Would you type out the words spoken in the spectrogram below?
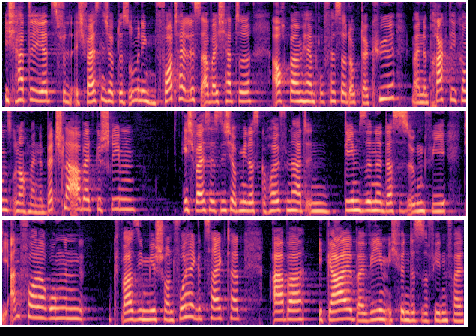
Ich hatte jetzt, ich weiß nicht, ob das unbedingt ein Vorteil ist, aber ich hatte auch beim Herrn Professor Dr. Kühl meine Praktikums- und auch meine Bachelorarbeit geschrieben. Ich weiß jetzt nicht, ob mir das geholfen hat in dem Sinne, dass es irgendwie die Anforderungen quasi mir schon vorher gezeigt hat. Aber egal bei wem, ich finde, das ist auf jeden Fall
